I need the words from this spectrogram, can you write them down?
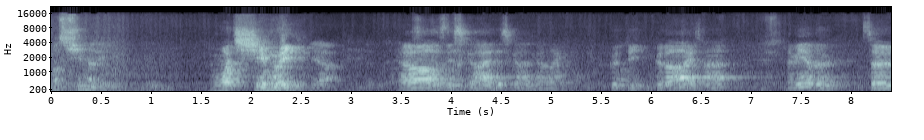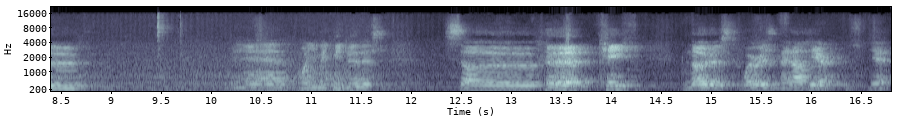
What's Shimmerly? What's Shimley? Yeah. Oh, this guy, this guy's got like good, deep, good eyes, huh? Let me have a. So, man, why you make me do this? So, Keith noticed. Where is it, man? Out here. Yeah.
